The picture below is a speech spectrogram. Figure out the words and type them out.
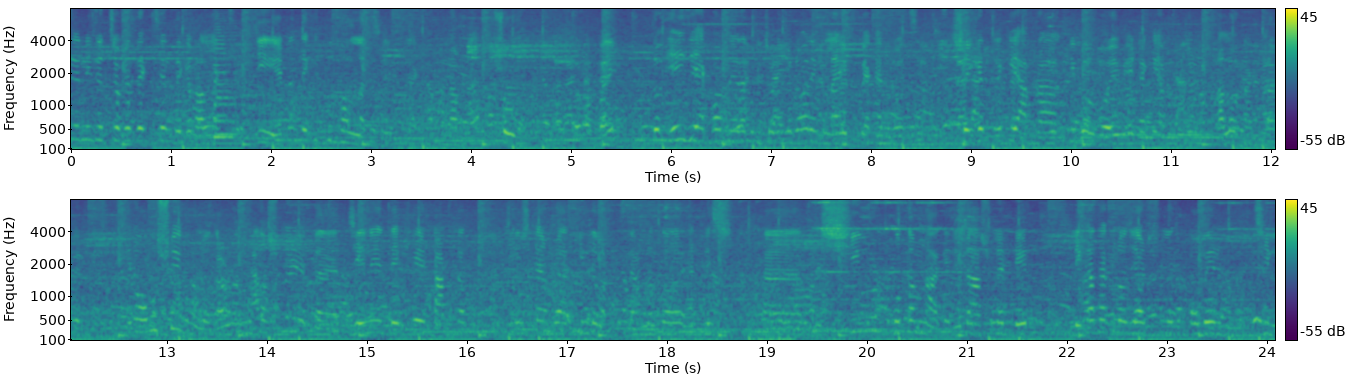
যে নিজের চোখে দেখছেন দেখে ভালো লাগছে। জি এটা দেখে খুব ভালো লাগছে। আপনার তো এই যে এখন এরকম ছোট ছোট অনেক লাইফ বেকার রয়েছে সেই ক্ষেত্রে কি আমরা, কি বলব এটা কি আমাদের জন্য ভালো না খারাপের কিছু? এটা অবশ্যই ভালো, কারণ আমরা তো আসলে জেনে দেখে টাটকা জিনিসটা আমরা কিনতে পারতেছি। আমরা তো অ্যাটলিস্ট মানে শিওর হতাম না আগে, যেটা আসলে ডেট লেখা থাকল যে আসলে কবে ছিল।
